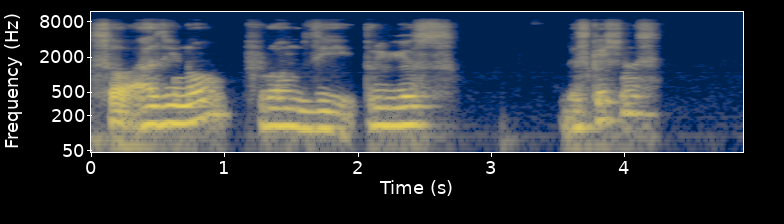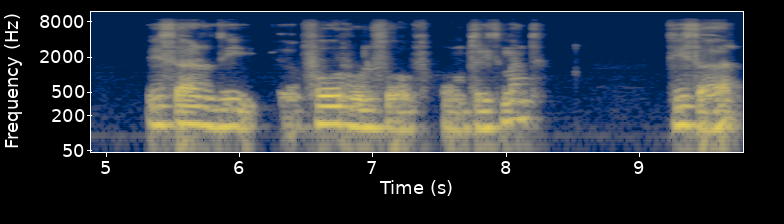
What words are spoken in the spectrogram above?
So as you know from the previous discussions, these are the four rules of home treatment. These are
